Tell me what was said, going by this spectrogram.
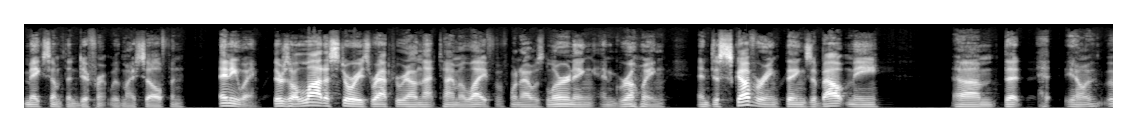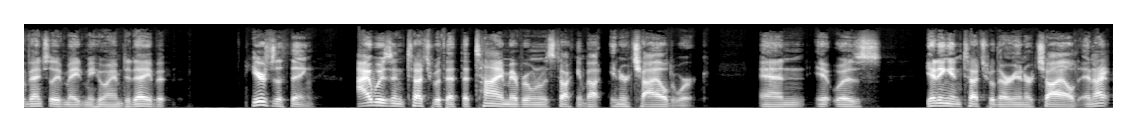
make something different with myself. And anyway, there's a lot of stories wrapped around that time of life of when I was learning and growing and discovering things about me um, that you know eventually have made me who I am today. But here's the thing I was in touch with at the time, everyone was talking about inner child work. And it was getting in touch with our inner child. And I,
